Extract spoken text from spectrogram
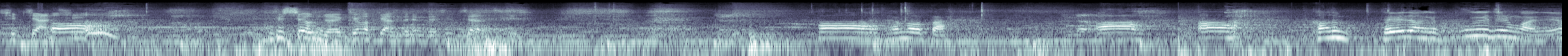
쉽지 않지. 푸시업 10개밖에 안 되는데 쉽지 않지. 아, 잘 먹었다. 아, 아, 가슴 대회장에 뿌개지는 거 아니에요?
